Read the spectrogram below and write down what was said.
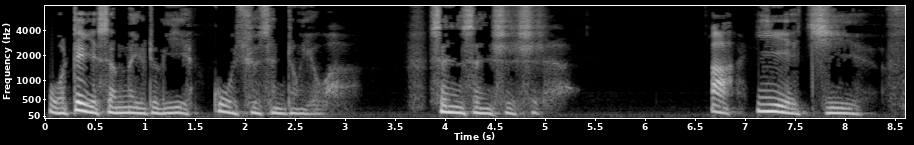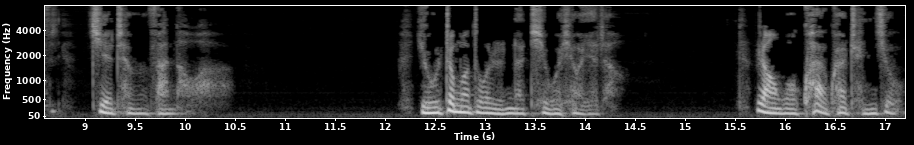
我这一生没有这个业，过去生中有啊，生生世世啊，业积皆成烦恼啊。有这么多人来替我消业障，让我快快成就，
